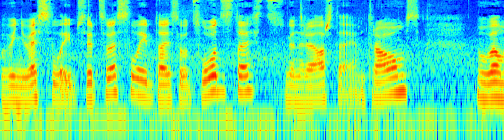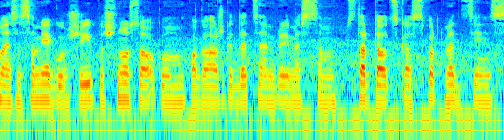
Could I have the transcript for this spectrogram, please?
Viņu veselību, sirds veselību, taisot slodzes testus, gan arī ārstējam traumas. Nu, vēl mēs esam ieguvuši īpašu nosaukumu. Pagājušā gada decembrī mēs esam Startautiskās sporta medicīnas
